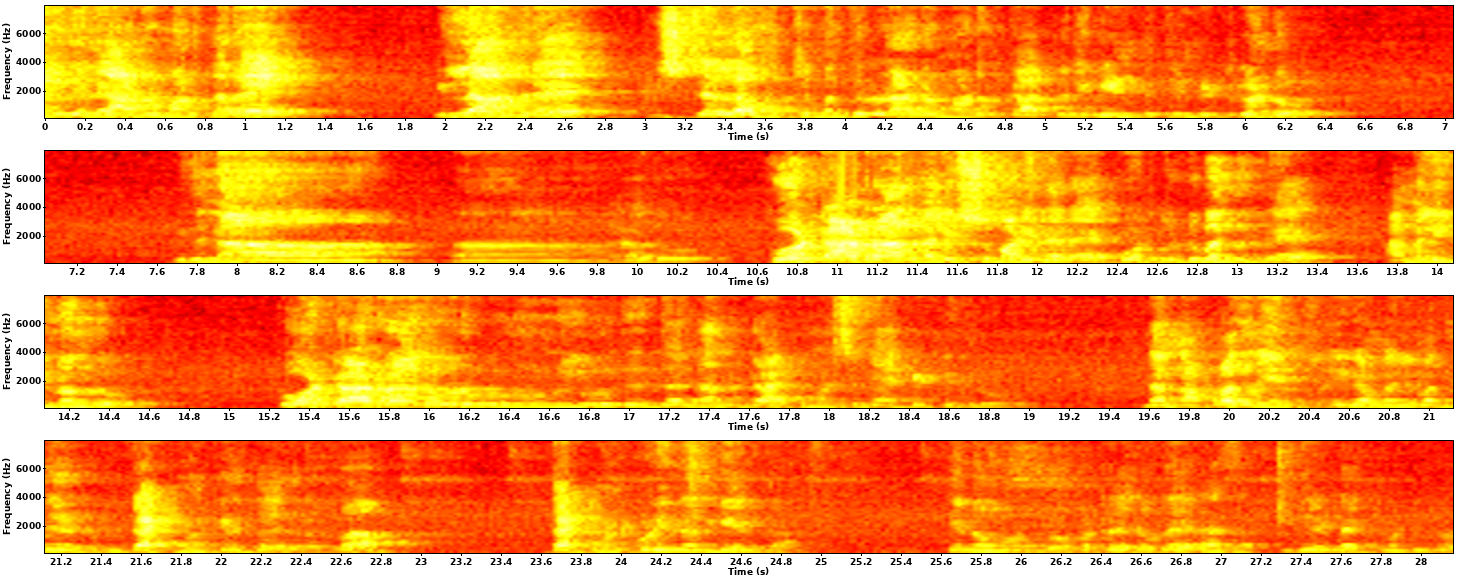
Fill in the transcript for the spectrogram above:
ಇಲ್ಲದೇನೆ ಆರ್ಡರ್ ಮಾಡ್ತಾರೆ. ಇಲ್ಲ ಅಂದರೆ ಇಷ್ಟೆಲ್ಲ ಮುಖ್ಯಮಂತ್ರಿಗಳು ಆರ್ಡರ್ ಮಾಡಿದ ಕಾಪಿನಿಗೆ ಎಂಟು ತಿಂಡಿ ಇಟ್ಕೊಂಡು ಇದನ್ನ ಯಾವುದು ಕೋರ್ಟ್ ಆರ್ಡರ್ ಆದಮೇಲೆ ಇಶ್ಯೂ ಮಾಡಿದ್ದಾರೆ ಕೋರ್ಟ್ ದುಡ್ಡು ಬಂದಿದೆ ಆಮೇಲೆ ಇನ್ನೊಂದು ಕೋರ್ಟ್ ಆರ್ಡರ್ ಆಗೋವರೆಗೂ ಇವರು ನನ್ನ ಡಾಕ್ಯುಮೆಂಟ್ಸನ್ನು ಯಾಕೆ ಇಟ್ಟಿದ್ರು? ನನ್ನ ಅಪರಾಧ ಏನು ಈಗ ಆಮೇಲೆ ಬಂದೇ ಹೇಳ್ಬಿಟ್ಟು ಡಾಕ್ಯುಮೆಂಟ್ ಕೇಳ್ತಾ ಇದ್ದಾರಲ್ವಾ? ಡಾಕ್ಯುಮೆಂಟ್ ಕೊಡಿ ನನಗೆ ಅಂತ. ಏನು ಅವರೇ? ಹಾ, ಸರ್. ಇದೇನು ಡಾಕ್ಯುಮೆಂಟ್ ಇದು?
